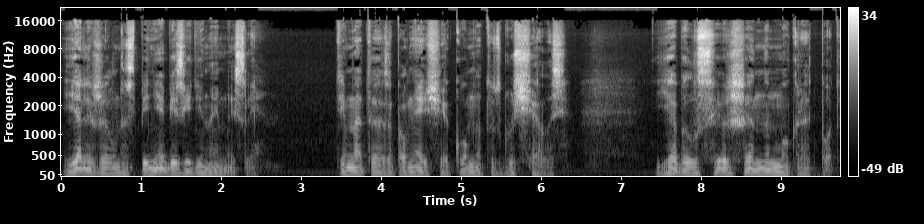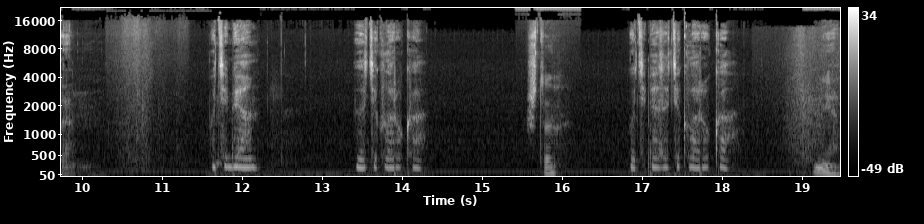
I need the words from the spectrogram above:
Я лежал на спине без единой мысли. Темнота, заполняющая комнату, сгущалась. Я был совершенно мокр от пота. У тебя затекла рука. Что? У тебя затекла рука. Нет.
